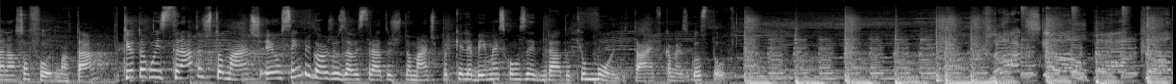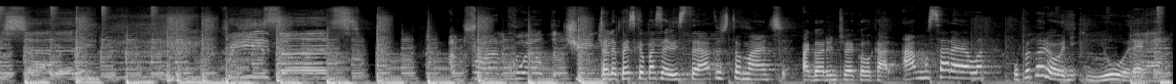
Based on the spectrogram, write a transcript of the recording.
da nossa forma, tá? Aqui eu tô com extrato de tomate. Eu sempre gosto de usar o extrato de tomate porque ele é bem mais concentrado que o molho, tá? E fica mais gostoso. Então depois que eu passei o extrato de tomate, agora a gente vai colocar a mussarela, o pepperoni e o orégano.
